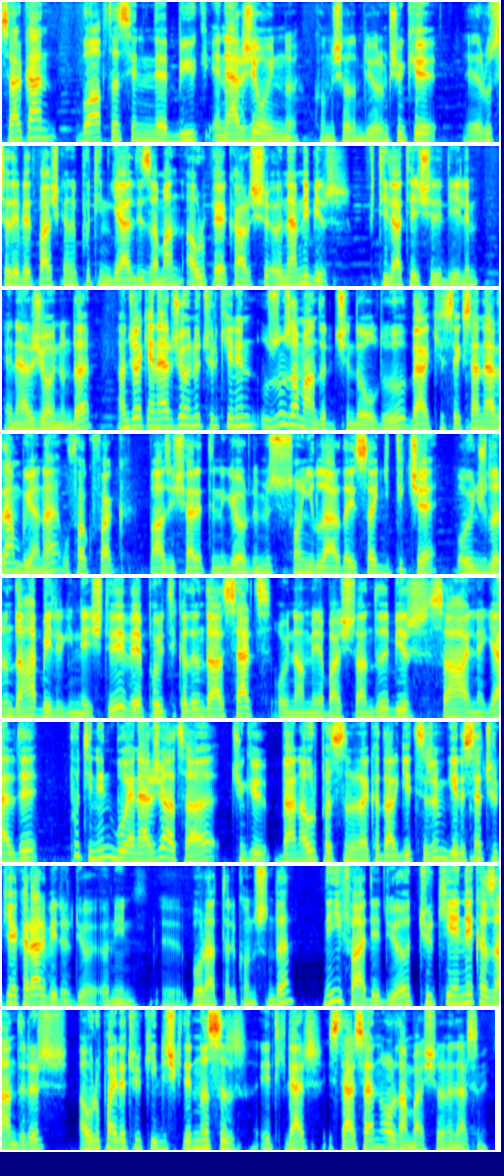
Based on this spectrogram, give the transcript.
Serkan bu hafta seninle büyük enerji oyununu konuşalım diyorum. Çünkü e, Rusya Devlet Başkanı Putin geldiği zaman Avrupa'ya karşı önemli bir fitil ateşleri diyelim enerji oyununda. Ancak enerji oyunu Türkiye'nin uzun zamandır içinde olduğu belki 80'lerden bu yana ufak ufak bazı işaretlerini gördüğümüz son yıllarda ise gittikçe oyuncuların daha belirginleştiği ve politikaların daha sert oynanmaya başlandığı bir saha haline geldi. Putin'in bu enerji atağı çünkü ben Avrupa sınırına kadar getiririm gerisine Türkiye karar verir diyor örneğin e, boru hatları konusunda. Ne ifade ediyor? Türkiye ne kazandırır? Avrupa ile Türkiye ilişkileri nasıl etkiler? İstersen oradan başlayalım ne dersin?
